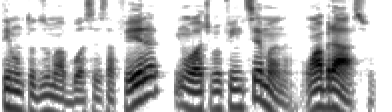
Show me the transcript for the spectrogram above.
Tenham todos uma boa sexta-feira e um ótimo fim de semana. Um abraço!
